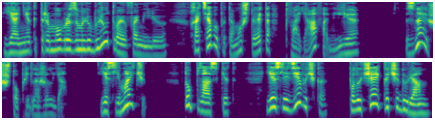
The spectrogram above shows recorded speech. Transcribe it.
я некоторым образом люблю твою фамилию, хотя бы потому, что это твоя фамилия. Знаешь, что предложил я? Если мальчик, то Пласкет. Если девочка, получай Кочедурян.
